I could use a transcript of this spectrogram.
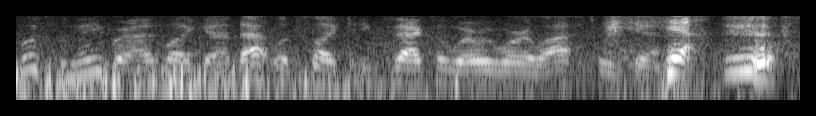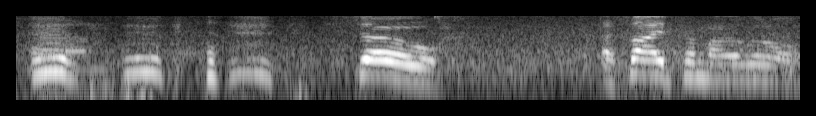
Looks to me, Brad, like uh, that looks like exactly where we were last weekend. yeah, Um, so, aside from our little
